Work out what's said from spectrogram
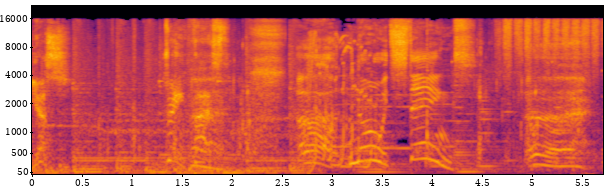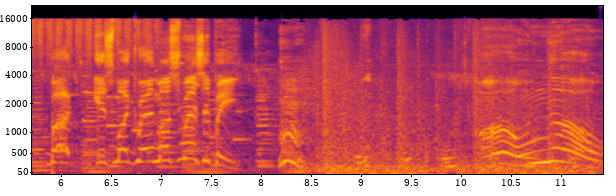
Yes! Drink fast! Uh, no, it stings! But it's my grandma's recipe! Hmm. Oh no!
